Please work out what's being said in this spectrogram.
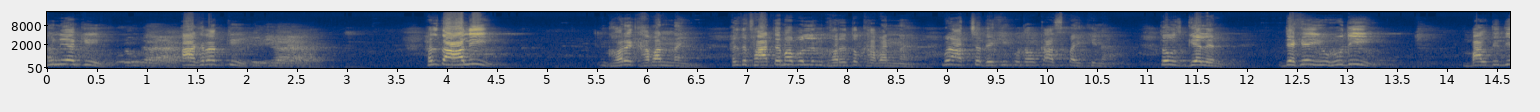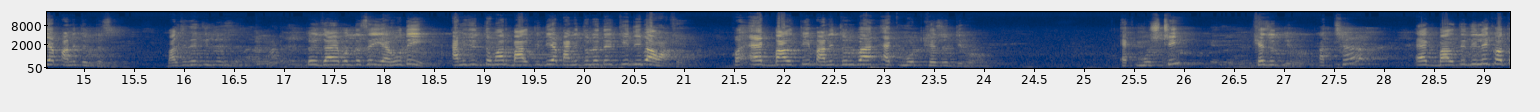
দুনিয়া কি? আখরাত কি? হজরত আলী ঘরে খাবার নাই। হজরত ফাতেমা বললেন, ঘরে তো খাবার নাই। বলে আচ্ছা দেখি কোথাও কাজ পাই কিনা? তো গেলেন। দেখে ইহুদি বালতি দিয়া পানি তুলতেছে। বালতি দিয়ে কি তুলতেছে তো যাই বলতেছে ইয়াহুদি আমি যদি তোমার বালতি দিয়া পানি তুলে দিই, কি দিবা আমাকে? এক বালতি পানি তুলবা, এক মুঠ খেজুর দিব। এক মুষ্টি খেজুর দিব। আচ্ছা এক বালতি দিলেই কত?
